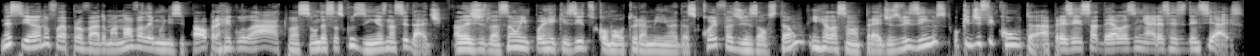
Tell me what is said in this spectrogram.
Nesse ano foi aprovada uma nova lei municipal para regular a atuação dessas cozinhas na cidade. A legislação impõe requisitos como a altura mínima das coifas de exaustão em relação a prédios vizinhos, o que dificulta a presença delas em áreas residenciais.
